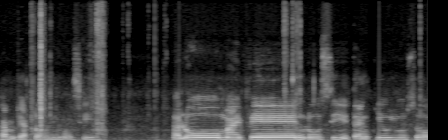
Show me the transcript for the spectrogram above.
คัมแบ็กแล้ววันนี้ลูซี่ Hello my friend Lucy thank you you so much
